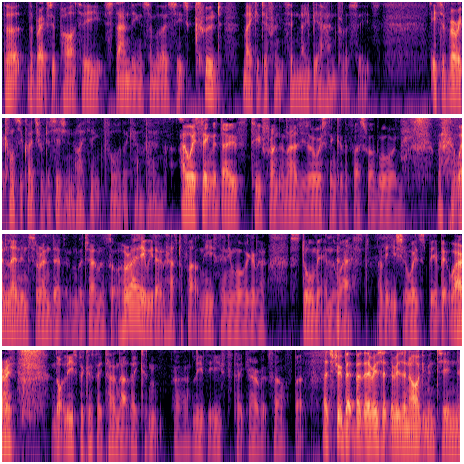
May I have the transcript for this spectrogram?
that the Brexit Party standing in some of those seats could make a difference in maybe a handful of seats it's a very consequential decision, I think, for the campaign. I always think with those two front analogies, I always think of the First World War and when Lenin surrendered and the Germans thought, hooray, we don't have to fight on the East anymore, we're going to storm it in the West. I think you should always be a bit wary, not least because they turned out they couldn't uh, leave the East to take care of itself. But That's true, but but there is a, there is an argument in the.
